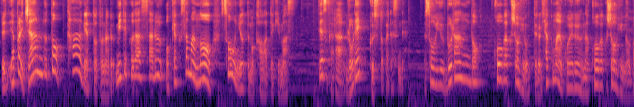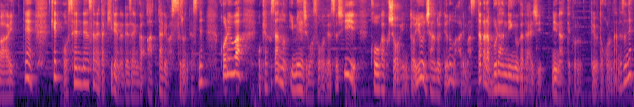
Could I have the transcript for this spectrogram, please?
でやっぱりジャンルとターゲットとなる見てくださるお客様の層によっても変わってきます。ですからロレックスとかですねそういうブランド高額商品を売ってる100万円を超えるような高額商品の場合って結構洗練された綺麗なデザインがあったりはするんですね。これはお客さんのイメージもそうですし高額商品というジャンルっていうのもあります。だからブランディングが大事になってくるっていうところなんですね。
